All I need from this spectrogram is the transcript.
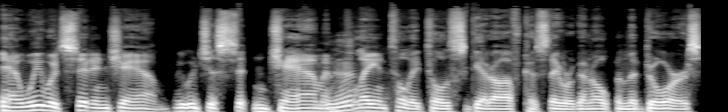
And we would sit and jam. We would just sit and jam and Mhm. play until they told us to get off because they were going to open the doors.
